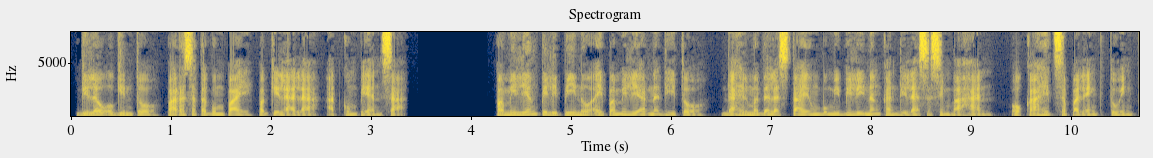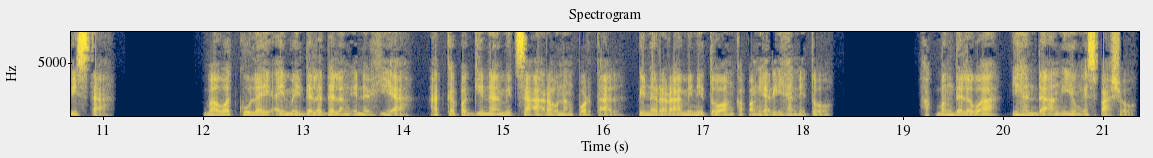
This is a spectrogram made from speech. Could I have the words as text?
Dilaw o ginto, para sa tagumpay, pagkilala, at kumpiyansa. Pamilyang Pilipino ay pamilyar na dito, dahil madalas tayong bumibili ng kandila sa simbahan, o kahit sa palengke tuwing pista. Bawat kulay ay may daladalang enerhiya, at kapag ginamit sa araw ng portal, pinararami nito ang kapangyarihan nito. Hakbang dalawa, ihanda ang iyong espasyo.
